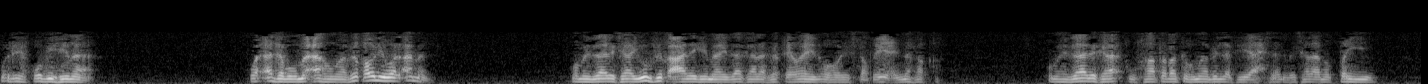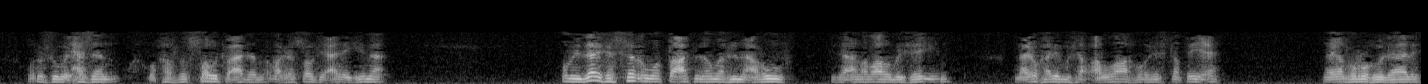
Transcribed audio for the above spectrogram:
والرفق بهما والأدب معهما في القول والعمل. ومن ذلك أن ينفق عليهما إذا كان فقيرين وهو يستطيع النفقة. ومن ذلك مخاطبتهما بالتي هي أحسن بالكلام الطيب والأسلوب الحسن وخفض الصوت وعدم رفع الصوت عليهما. ومن ذلك السمع والطاعة لهما في المعروف إذا أمراه بشيء لا يخالف شرع الله وهو يستطيعه لا يضره ذلك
